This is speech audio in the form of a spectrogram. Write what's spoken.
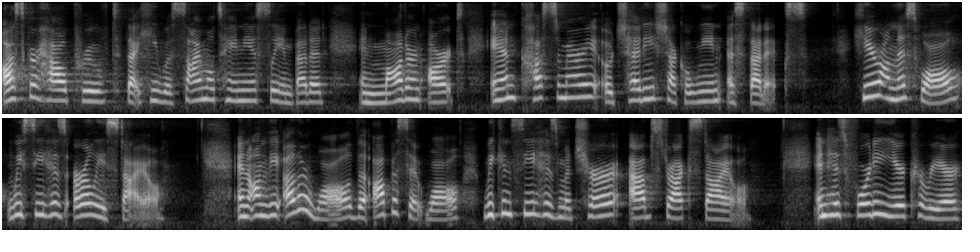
Oscar Howe proved that he was simultaneously embedded in modern art and customary Oceti Sakowin aesthetics. Here on this wall, we see his early style. And on the other wall, the opposite wall, we can see his mature abstract style. In his 40-year career,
